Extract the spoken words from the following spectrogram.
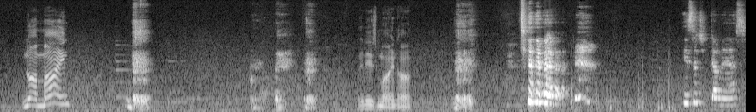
Not mine. it is mine, huh? He's such a dumbass.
